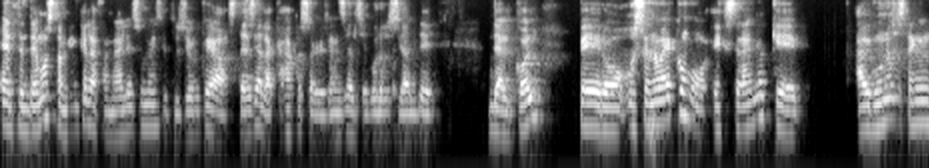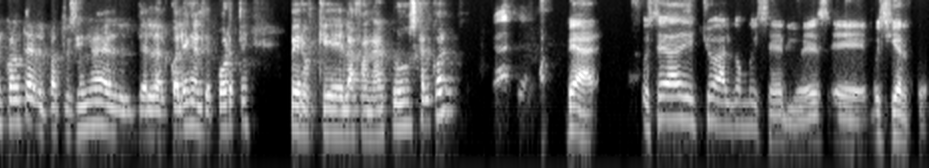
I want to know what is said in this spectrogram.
Entendemos también que la FANAL es una institución que abastece a la Caja Costarricense del Seguro Social de, de Alcohol, pero usted no ve como extraño que algunos estén en contra del patrocinio del, del alcohol en el deporte, pero que la FANAL produzca alcohol. Vea, usted ha dicho algo muy serio, es eh, muy cierto.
